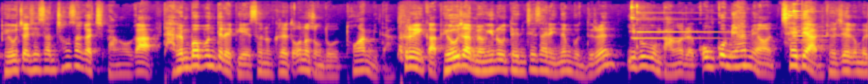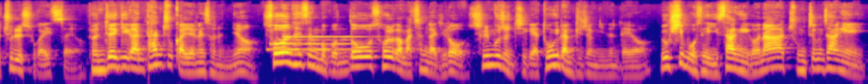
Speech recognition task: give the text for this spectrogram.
배우자 재산 청산가치 방어가 다른 법원들에 비해서는 그래도 어느 정도 통합니다. 그러니까 배우자 명의로 된 재산이 있는 분들은 이 부분 방어를 꼼꼼히 하면 최대한 변제금을 줄일 수가 있어요. 변제 기간 단축 관련해서는요. 수원회생법원도 서울과 마찬가지로 실무 준칙에 동일한 규정이 있는데요. 65세 이상이거나 중증 장애인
